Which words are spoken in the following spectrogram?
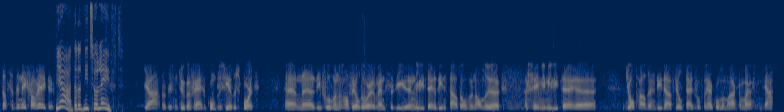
Dat ze er niks van weten. Ja, dat het niet zo leeft. Ja, dat is natuurlijk een vrij gecompliceerde sport. En eh, die vroegen nogal veel door mensen die een militaire dienst hadden of een andere eh, semi-militaire job hadden, die daar veel tijd voor vrij konden maken. Maar ja,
